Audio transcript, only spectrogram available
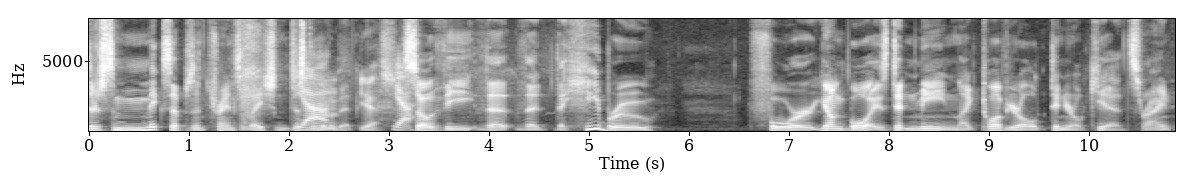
there's some mix-ups in translation, just a little bit. Yes. Yeah. So the the the the Hebrew for young boys didn't mean like 12 year old, 10 year old kids, right?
